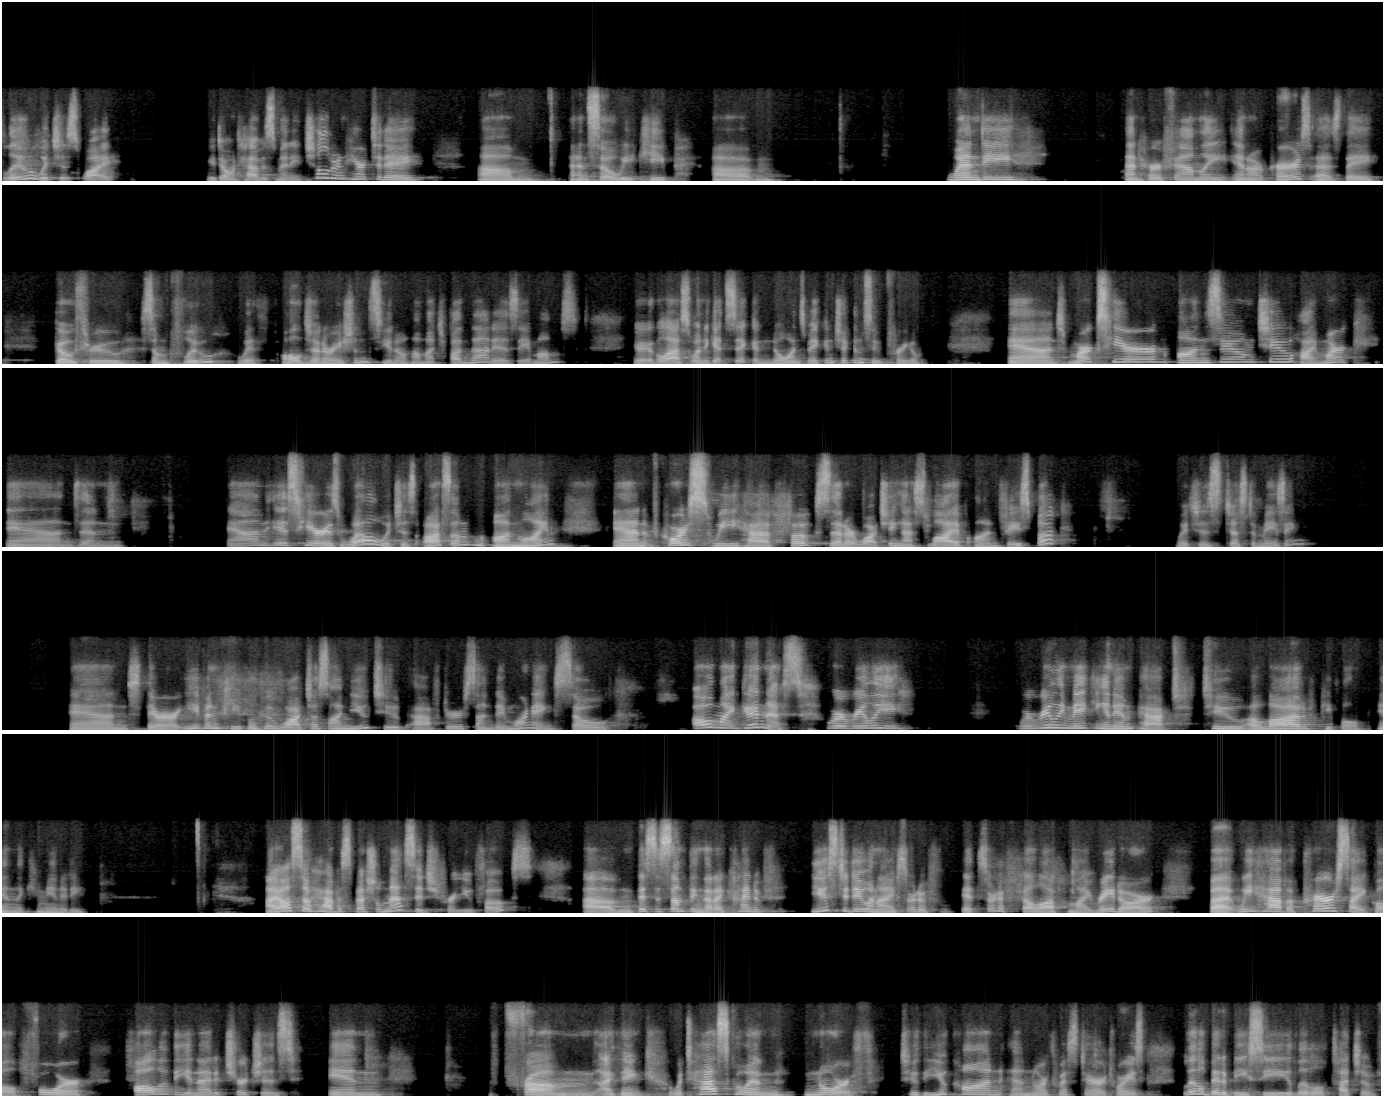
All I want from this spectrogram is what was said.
flu, which is why we don't have as many children here today. Um, and so we keep um, Wendy and her family in our prayers as they go through some flu with all generations. You know how much fun that is, eh, moms? You're the last one to get sick and no one's making chicken soup for you. And Mark's here on Zoom too. Hi, Mark. And then Anne is here as well, which is awesome online. And of course, we have folks that are watching us live on Facebook, which is just amazing. And there are even people who watch us on YouTube after Sunday morning. So, oh my goodness, we're really, we're really making an impact to a lot of people in the community. I also have a special message for you folks. Um, this is something that I kind of used to do and I sort of, it sort of fell off my radar, but we have a prayer cycle for all of the United Churches in from, I think, Wetaskiwin north to the Yukon and Northwest Territories, a little bit of BC, little touch of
